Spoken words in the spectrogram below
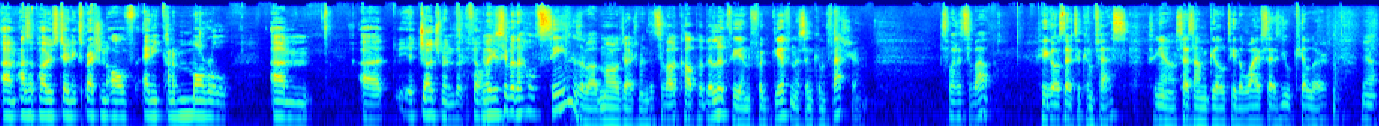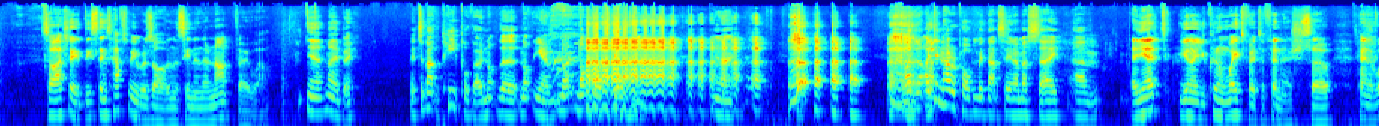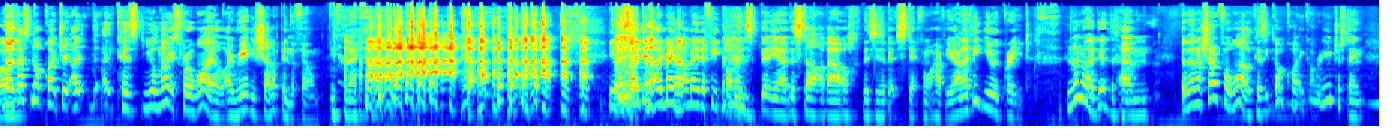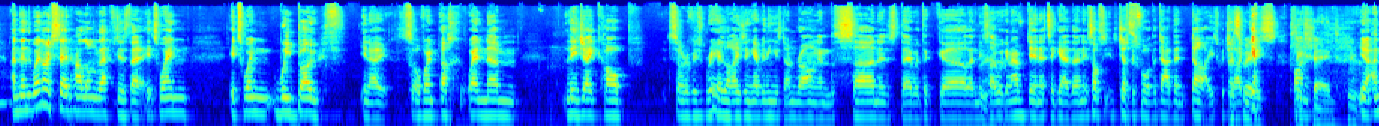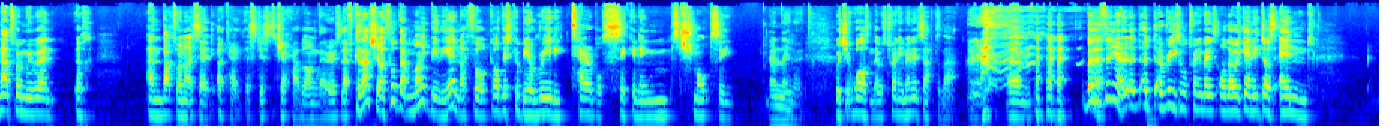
um, as opposed to an expression of any kind of moral um, uh, judgment that the film. Well, you see, but the whole scene is about moral judgment. It's about culpability and forgiveness and confession. That's what it's about. He goes there to confess. You know, says I'm guilty. The wife says you kill her. Yeah. So actually, these things have to be resolved in the scene, and they're not very well. Yeah, maybe. It's about the people, though, not the not you know not not God's judgment. You know. I, know, I didn't have a problem with that scene, I must say. Um, And yet, you know, you couldn't wait for it to finish. So, kind of. No, was it- that's not quite true. Because you'll notice for a while, I really shut up in the film. You know, you know so I did. I made I made a few comments, you know, at the start about oh, this is a bit stiff and what have you, and I think you agreed. No, no, I did. Um, but then I shut up for a while because it got quite it got really interesting. And then when I said how long left is there, it's when it's when we both, you know, sort of when ugh, when um, Lee J Cobb sort of is realizing everything he's done wrong, and the son is there with the girl, and it's like we're gonna have dinner together, and it's obviously just before the dad then dies, which is like really yes, cliched. Yeah. you know, and that's when we went. Ugh. And that's when I said, okay, let's just check how long there is left. Because actually, I thought that might be the end. I thought, God, this could be a really terrible, sickening, schmaltzy And then, you know, which it wasn't. There was 20 minutes after that. Um, but you know, a, a reasonable 20 minutes. Although again, it does end.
